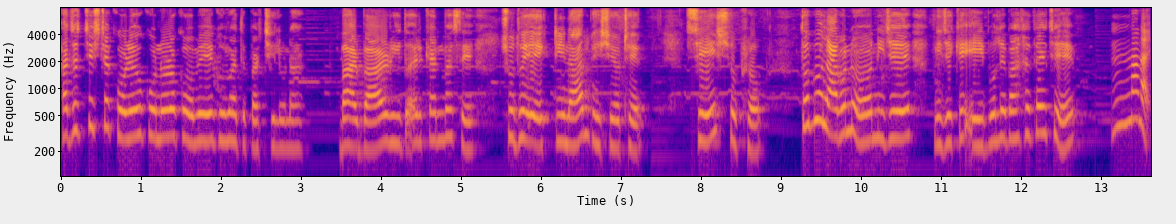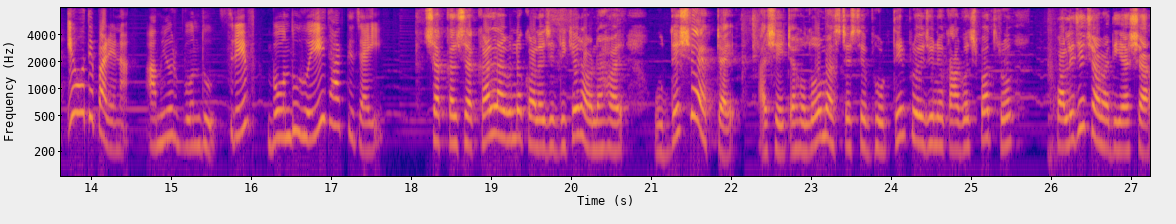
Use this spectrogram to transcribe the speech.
হাজার চেষ্টা করেও কোনো রকমে ঘুমাতে পারছিল না। বারবার হৃদয়ের ক্যানভাসে শুধু একটি নাম ভেসে ওঠে সে শুভ্র। তবু লাবণ্য নিজে নিজেকে এই বলে বাধা দেয় যে না না এ হতে পারে না। আমি ওর বন্ধু স্রেফ বন্ধু হয়েই থাকতে চাই। সকাল সকাল লাবণ্য কলেজের দিকে রওনা হয়। উদ্দেশ্য একটাই আর সেটা হলো মাস্টার্সে ভর্তির প্রয়োজনীয় কাগজপত্র কলেজে জমা দিয়ে আসা।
